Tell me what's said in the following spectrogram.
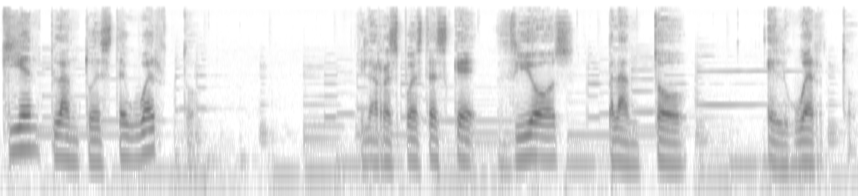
¿Quién plantó este huerto? Y la respuesta es que Dios plantó el huerto.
